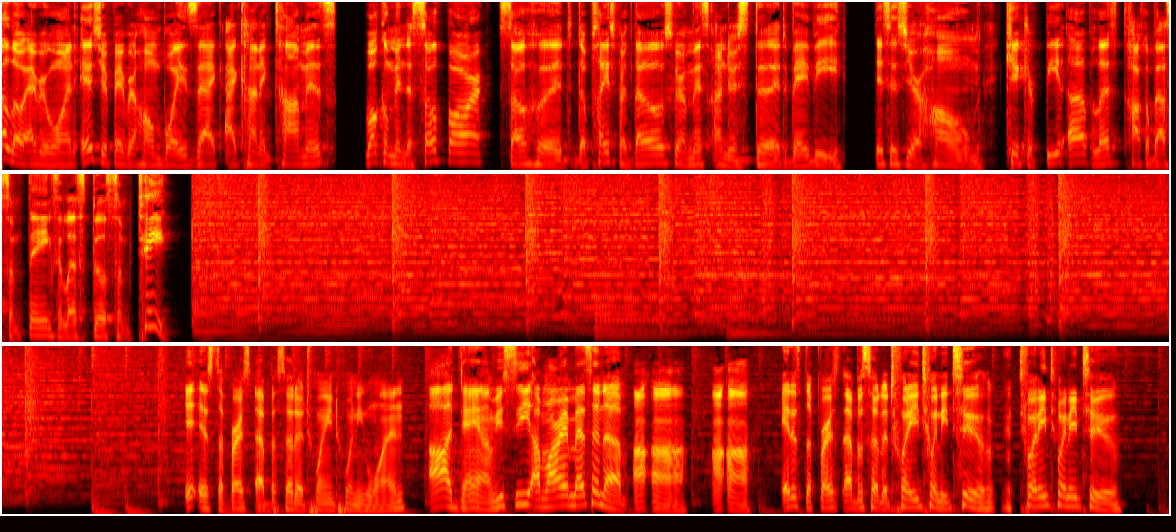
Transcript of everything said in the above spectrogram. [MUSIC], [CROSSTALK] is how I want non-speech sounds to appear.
Hello, everyone. It's your favorite homeboy, Zach Iconic Thomas. Welcome into So Far, So Hood, the place for those who are misunderstood, baby. This is your home. Kick your feet up. Let's talk about some things and let's spill some tea. It is the first episode of 2021. Oh, damn. You see, I'm already messing up. Uh uh-uh, uh. Uh-uh. It is the first episode of 2022. [LAUGHS] 2022.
